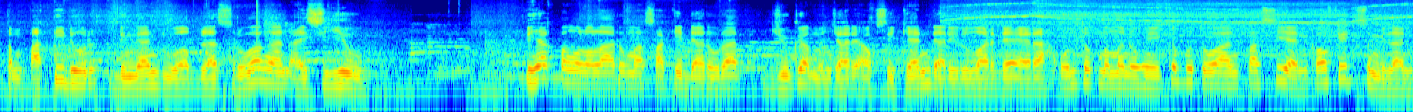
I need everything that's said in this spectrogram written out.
tempat tidur dengan 12 ruangan ICU. Pihak pengelola rumah sakit darurat juga mencari oksigen dari luar daerah untuk memenuhi kebutuhan pasien COVID-19.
